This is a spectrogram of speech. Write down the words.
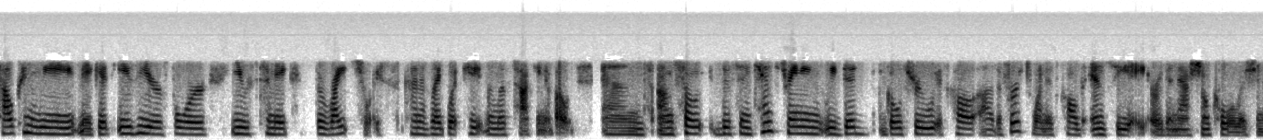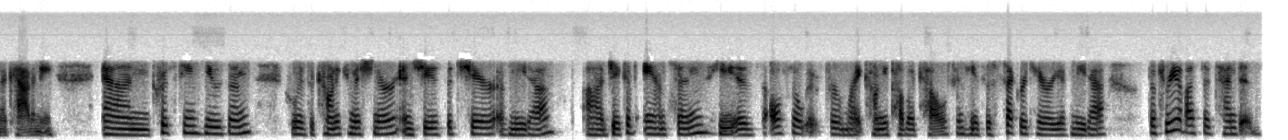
How can we make it easier for youth to make the right choice? Kind of like what Caitlin was talking about. And um, so this intense training we did go through is called, uh, the first one is called NCA or the National Coalition Academy and Christine Husom, who is the county commissioner, and she is the chair of MEADA. Uh, Jacob Anson, he is also from Wright County Public Health, and he's the secretary of MEADA. The three of us attended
